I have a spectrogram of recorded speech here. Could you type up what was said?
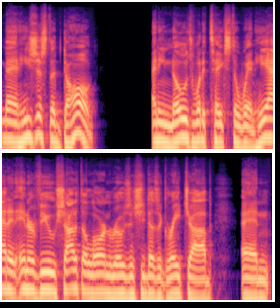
man, he's just a dog and he knows what it takes to win. He had an interview, shout out to Lauren Rosen. She does a great job. And,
